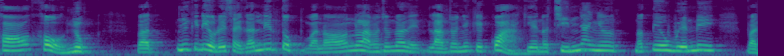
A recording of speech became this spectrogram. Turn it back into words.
khó khổ nhục. Và những cái điều đấy xảy ra liên tục và nó, làm cho chúng ta để làm cho những cái quả kia nó chín nhanh hơn nó tiêu biến đi. Và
